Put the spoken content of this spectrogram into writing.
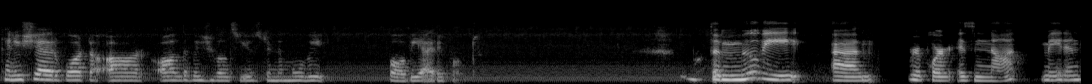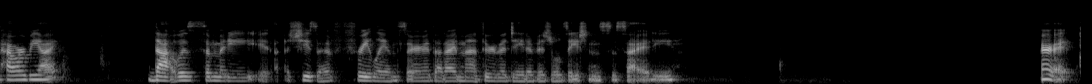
Can you share what are all the visuals used in the movie Power BI report? The movie um, report is not made in Power BI. That was somebody, she's a freelancer that I met through the Data Visualization Society. All right,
